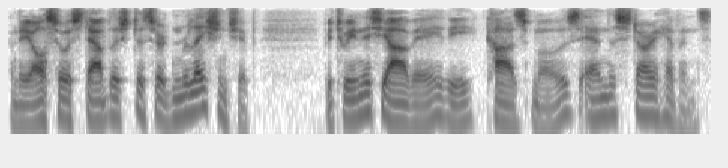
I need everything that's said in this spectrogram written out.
And they also established a certain relationship between this Yahweh, the cosmos, and the starry heavens.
